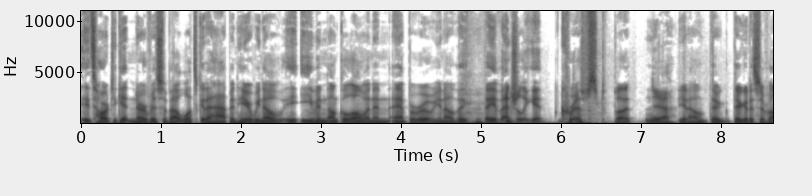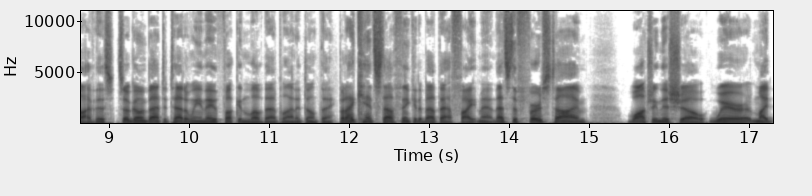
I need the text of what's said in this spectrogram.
It's hard to get nervous about what's going to happen here. We know e- even Uncle Owen and Aunt Beru, you know, they they eventually get crisped, but Yeah. you know, they're they're gonna survive this. So going back to Tatooine, they fucking love that planet, don't they? But I can't stop thinking about that fight, man. That's the first time watching this show where my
